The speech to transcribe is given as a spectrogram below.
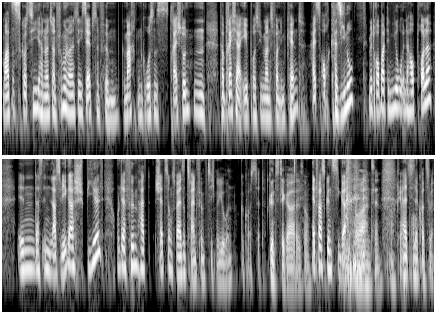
Martin Scorsese hat 1995 selbst einen Film gemacht, ein großes drei Stunden Verbrecher-Epos, wie man es von ihm kennt. Heißt auch Casino mit Robert De Niro in der Hauptrolle, in, das in Las Vegas spielt. Und der Film hat schätzungsweise 52 Millionen gekostet. Günstiger also. Etwas günstiger Wahnsinn. Okay. als dieser Kurzfilm.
